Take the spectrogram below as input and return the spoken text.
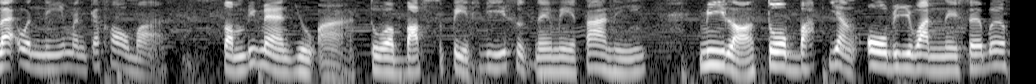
และวันนี้มันก็เข้ามา Zombie Man UR ตัวบัฟสปีดที่ดีที่สุดในเมตานี้ มีเหรอตัวบัฟอย่าง OB1 ในเซิร์ฟเวอร์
